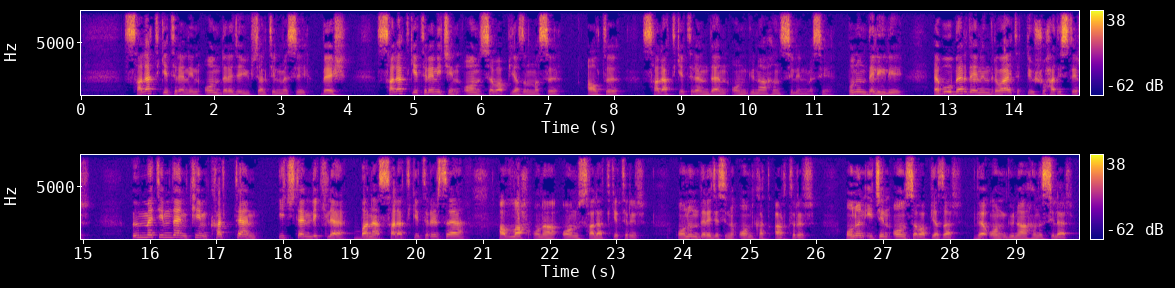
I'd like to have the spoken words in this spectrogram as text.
Salat getirenin 10 derece yükseltilmesi. 5. Salat getiren için 10 sevap yazılması. 6. Salat getirenden 10 günahın silinmesi. Bunun delili Ebu Berde'nin rivayet ettiği şu hadistir. Ümmetimden kim kalpten, içtenlikle bana salat getirirse Allah ona on salat getirir. Onun derecesini on kat artırır. Onun için on sevap yazar ve on günahını siler.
